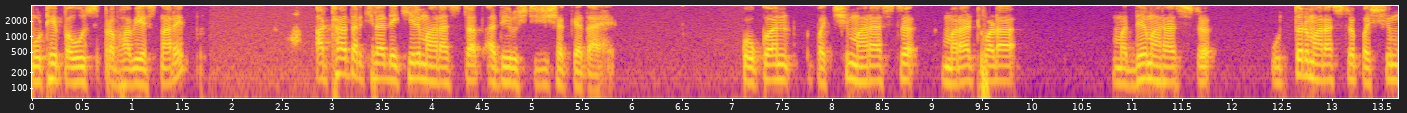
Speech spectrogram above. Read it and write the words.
मोठे पाऊस प्रभावी असणार आहेत. अठरा तारखेला देखील महाराष्ट्रात अतिवृष्टीची शक्यता आहे. कोकण पश्चिम महाराष्ट्र मराठवाडा मध्य महाराष्ट्र उत्तर महाराष्ट्र पश्चिम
